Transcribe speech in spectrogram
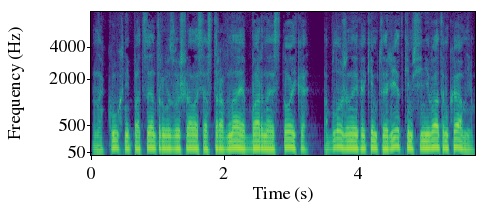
На кухне по центру возвышалась островная барная стойка, обложенная каким-то редким синеватым камнем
